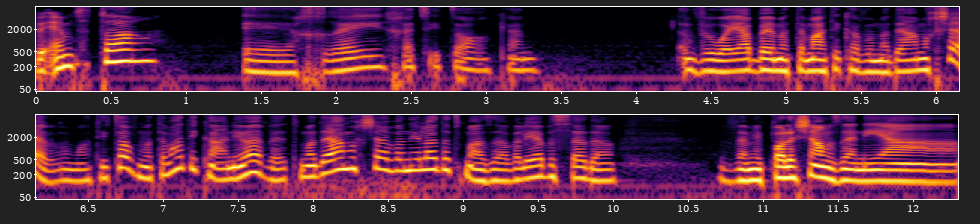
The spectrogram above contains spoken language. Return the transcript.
באמצע תואר? אה, אחרי חצי תואר, כן. והוא היה במתמטיקה ומדעי המחשב. אמרתי, טוב, מתמטיקה אני אוהבת, מדעי המחשב אני לא יודעת מה זה, אבל יהיה בסדר. ומפה לשם זה נהיה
